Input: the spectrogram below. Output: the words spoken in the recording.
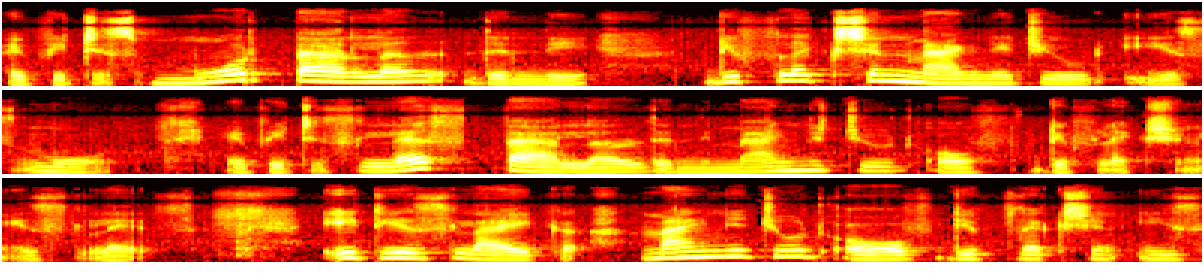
If it is more parallel, then the deflection magnitude is more. If it is less parallel then the magnitude of deflection is less. It is like magnitude of deflection is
